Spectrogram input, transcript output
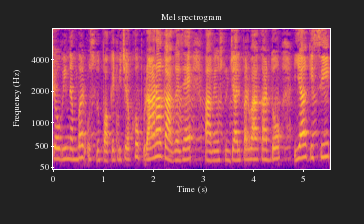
24 ਨੰਬਰ ਉਸ ਨੂੰ ਪਾਕਟ ਵਿੱਚ ਰੱਖੋ। ਪੁਰਾਣਾ ਕਾਗਜ਼ ਹੈ, ਭਾਵੇਂ ਉਸ ਨੂੰ ਜਲ ਪ੍ਰਵਾਹ ਕਰ ਦਿਓ ਜਾਂ ਕਿਸੇ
